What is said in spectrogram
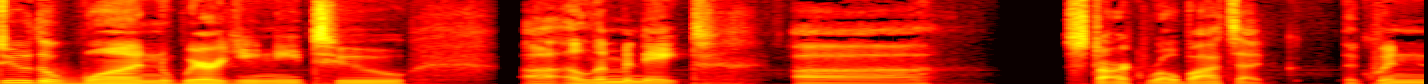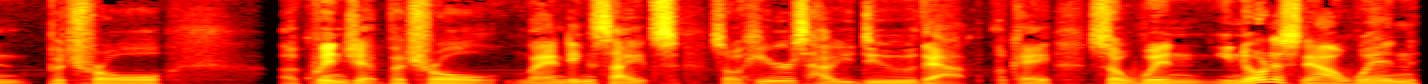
do the one where you need to uh, eliminate Stark robots at the Quinn Patrol, uh, Quinjet Patrol landing sites. So here's how you do that. Okay, so when you notice now, when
